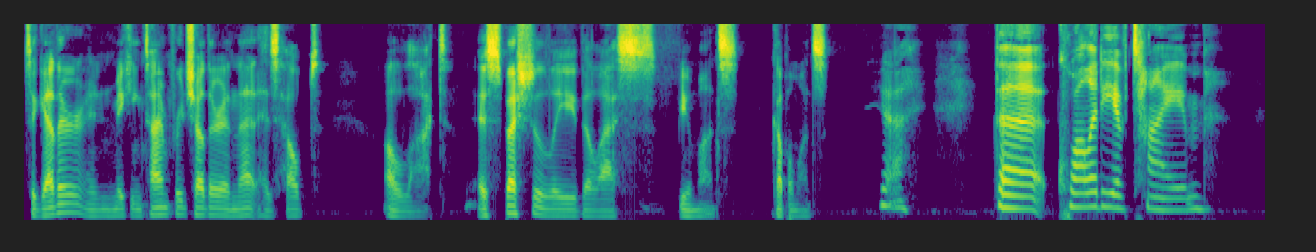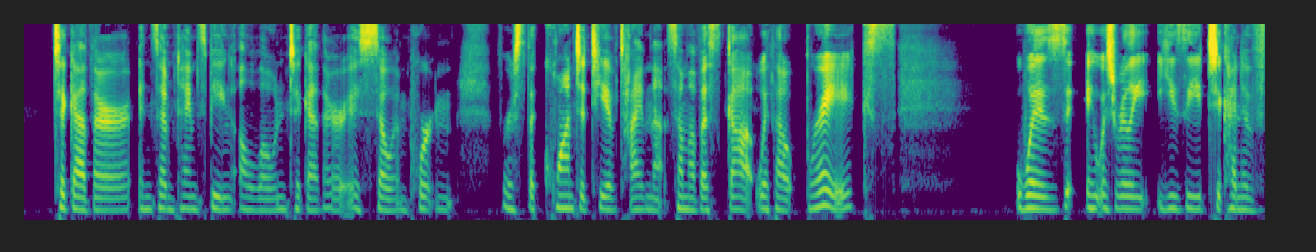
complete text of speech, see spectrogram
together and making time for each other. And that has helped a lot, especially the last few months, couple months. Yeah. The quality of time together and sometimes being alone together is so important versus the quantity of time that some of us got without breaks was it was really easy to kind of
